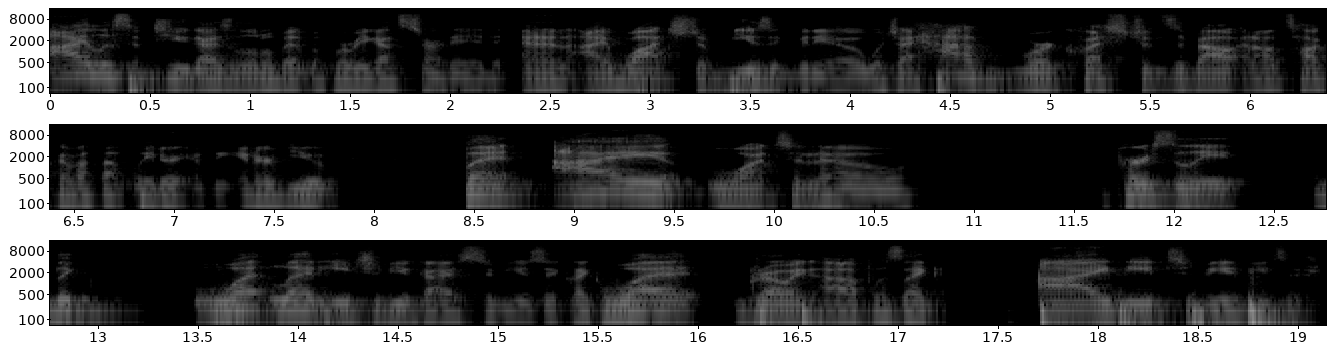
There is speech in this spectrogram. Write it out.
I listened to you guys a little bit before we got started and I watched a music video which I have more questions about and I'll talk about that later in the interview. But I want to know personally like what led each of you guys to music? Like what growing up was like I need to be a musician.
